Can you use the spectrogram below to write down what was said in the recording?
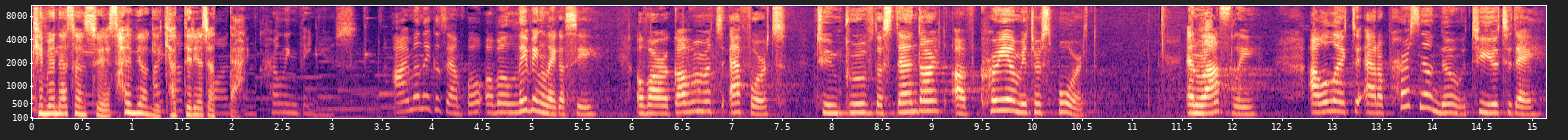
김연아 선수의 설명이 곁들여졌다. I'm an example of a living legacy of our government's efforts to improve the standard of Korean winter sport. And lastly, I would like to add a personal note to you today.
